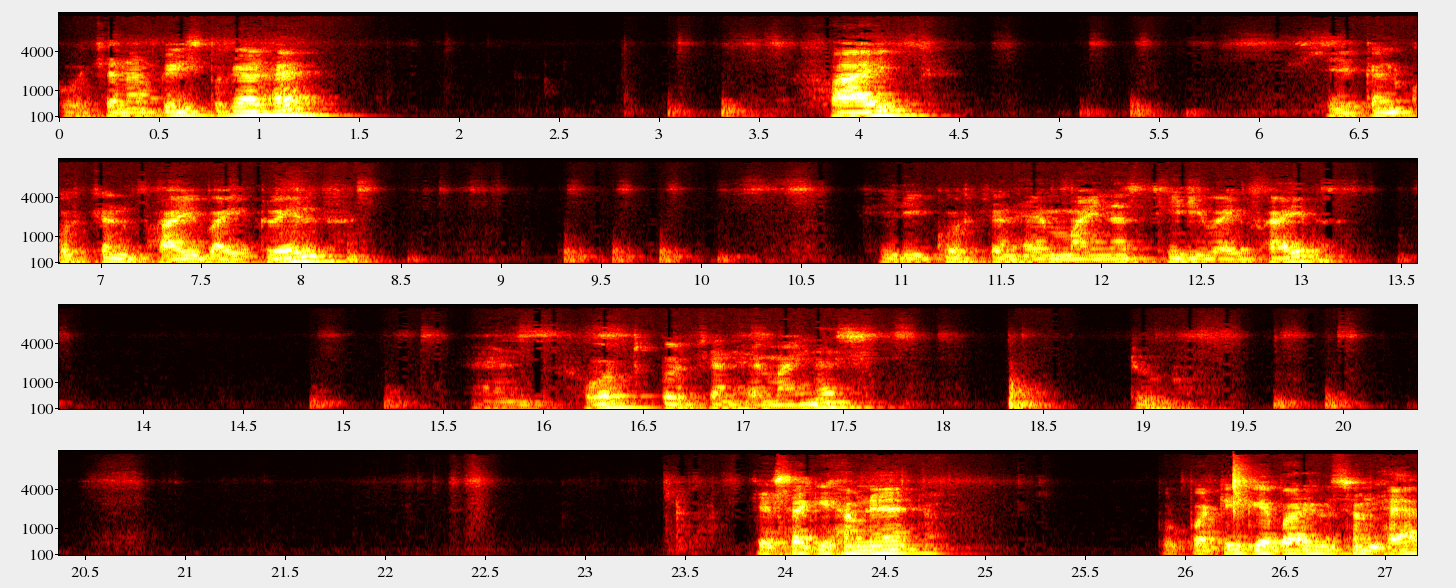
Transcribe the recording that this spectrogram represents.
question आपके इस प्रकार है five second question five by twelve three question है minus three by five and fourth question है माइनस टू जैसा कि हमने प्रॉपर्टी के बारे में समझाया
